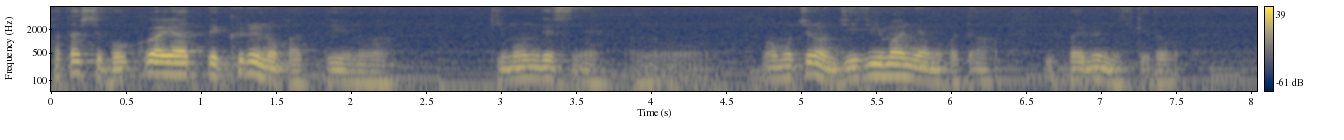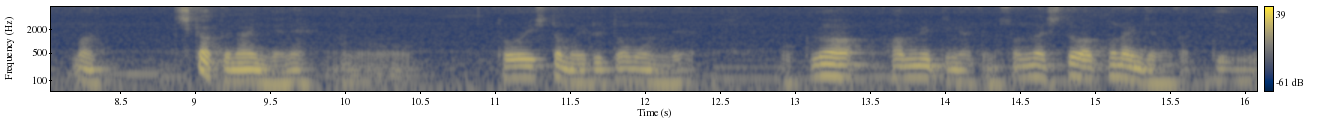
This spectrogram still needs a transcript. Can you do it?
果たして僕がやってくるのかっていうのは疑問ですね、あのまあ、もちろん GG マニアの方いっぱいいるんですけど、まあ、近くないんでね、あの遠い人もいると思うんで僕がファンミーティングやってもそんな人は来ないんじゃないかっていう。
